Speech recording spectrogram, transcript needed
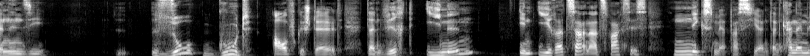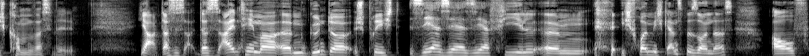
dann sind sie so gut aufgestellt, dann wird ihnen in ihrer Zahnarztpraxis nichts mehr passieren. Dann kann nämlich kommen, was will. Ja, das ist, das ist ein Thema. Ähm, Günther spricht sehr, sehr, sehr viel. Ähm, ich freue mich ganz besonders auf,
